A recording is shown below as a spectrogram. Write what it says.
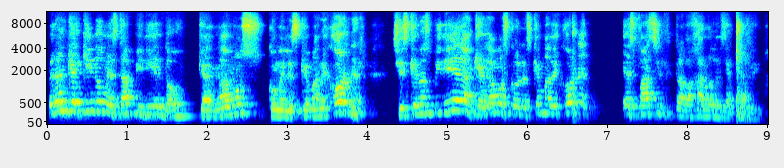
Verán que aquí no me está pidiendo que hagamos con el esquema de Horner. Si es que nos pidiera que hagamos con el esquema de Horner, es fácil trabajarlo desde aquí arriba.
